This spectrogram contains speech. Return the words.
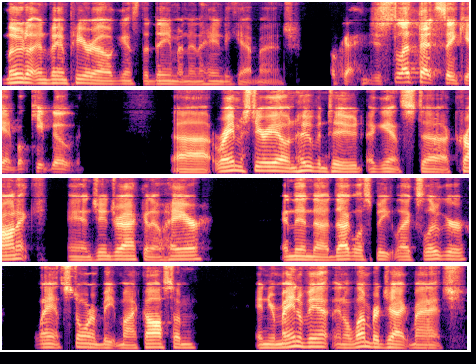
Muta and Vampiro against the Demon in a handicap match. okay. Just let that sink in, but keep going. Uh, Rey Mysterio and Juventud against uh, Kronik and Jindrak and O'Haire. And then uh, Douglas beat Lex Luger. Lance Storm beat Mike Awesome. And your main event in a lumberjack match,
